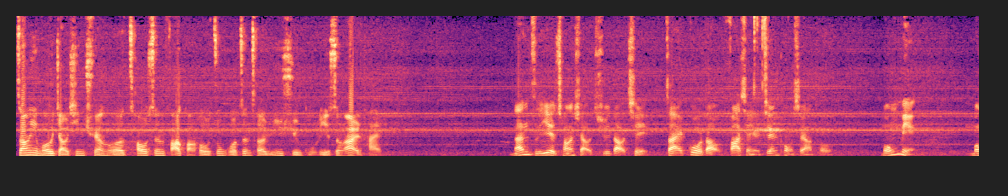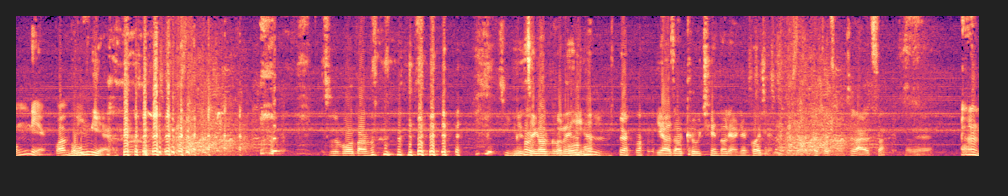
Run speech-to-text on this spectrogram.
张艺谋缴清全额超生罚款后，中国政策允许鼓励生二胎。男子夜闯小区盗窃，在过道发现有监控摄像头，蒙面蒙脸关闭。蒙面。直播当中，你这个可能你你要遭扣千到两千块钱。再重新来一次，对不对？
